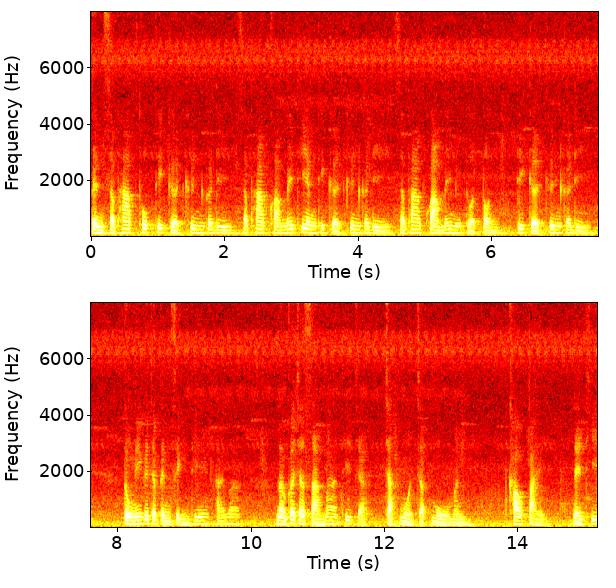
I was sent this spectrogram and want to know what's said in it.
เป็นสภาพทุกข์ที่เกิดขึ้นก็ดี สภาพความไม่เที่ยงที่เกิดขึ้นก็ดี สภาพความไม่มีตัวตนที่เกิดขึ้นก็ดี ตรงนี้ก็จะเป็นสิ่งที่คล้ายว่า เราก็จะสามารถที่จะ จัดหมวดจัดหมู่มันเข้าไปในที่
